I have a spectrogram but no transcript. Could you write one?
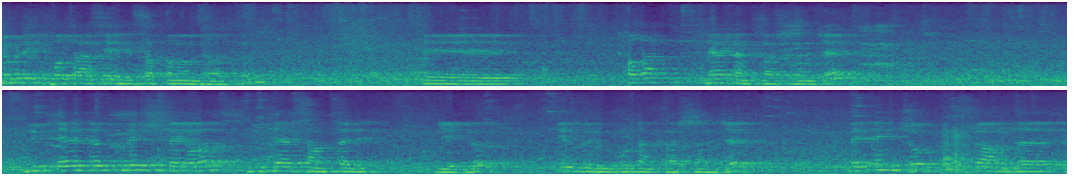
kömürdeki potansiyeli hesaplamam lazım. E, kalan nereden karşılanacak? Nükleer 4500 megawatt nükleer santrali geliyor. Bir bölüm buradan karşılanacak. Ve en çok şu anda e,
